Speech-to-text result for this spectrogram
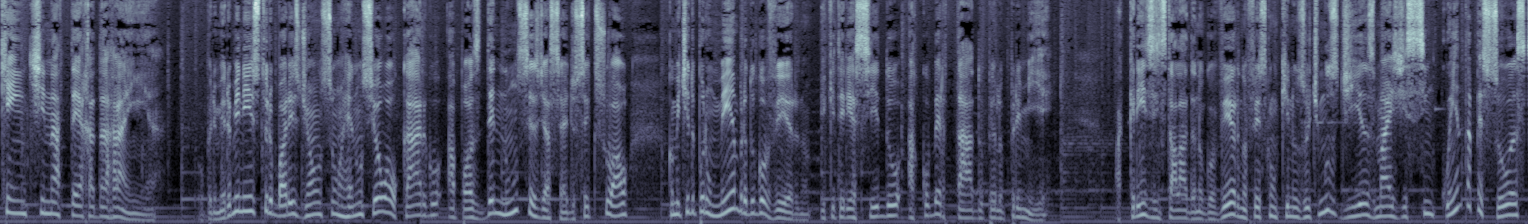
quente na terra da rainha. O primeiro-ministro Boris Johnson renunciou ao cargo após denúncias de assédio sexual cometido por um membro do governo e que teria sido acobertado pelo premier. A crise instalada no governo fez com que nos últimos dias mais de 50 pessoas,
